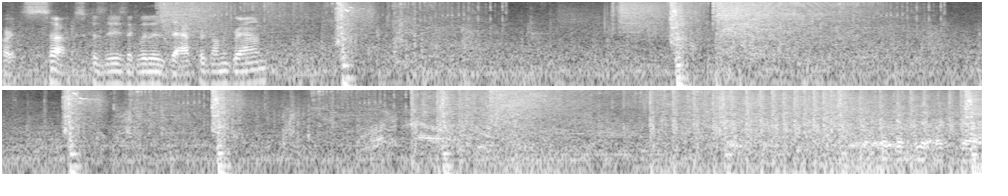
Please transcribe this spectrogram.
part sucks because there's like little zappers on the ground. Look up to the arc drop.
